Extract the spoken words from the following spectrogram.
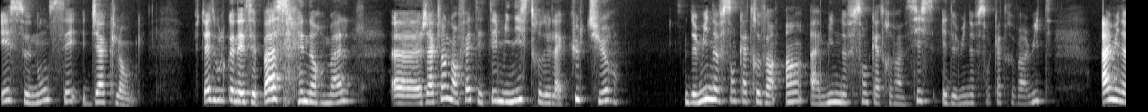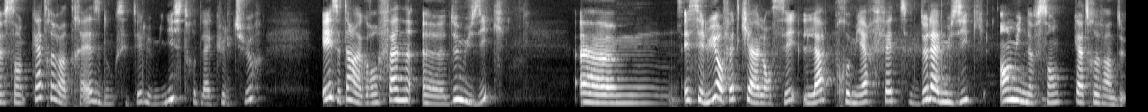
et ce nom c'est Jack Lang. Peut-être vous le connaissez pas, c'est normal. Euh, Jack Lang en fait était ministre de la Culture de 1981 à 1986 et de 1988 à 1993, donc c'était le ministre de la Culture et c'était un grand fan euh, de musique. Euh, et c'est lui en fait qui a lancé la première fête de la musique en 1982.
